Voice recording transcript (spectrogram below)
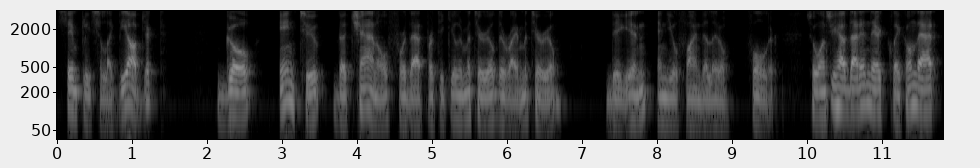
Simply select the object, go into the channel for that particular material, the right material, dig in and you'll find the little folder. So once you have that in there, click on that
